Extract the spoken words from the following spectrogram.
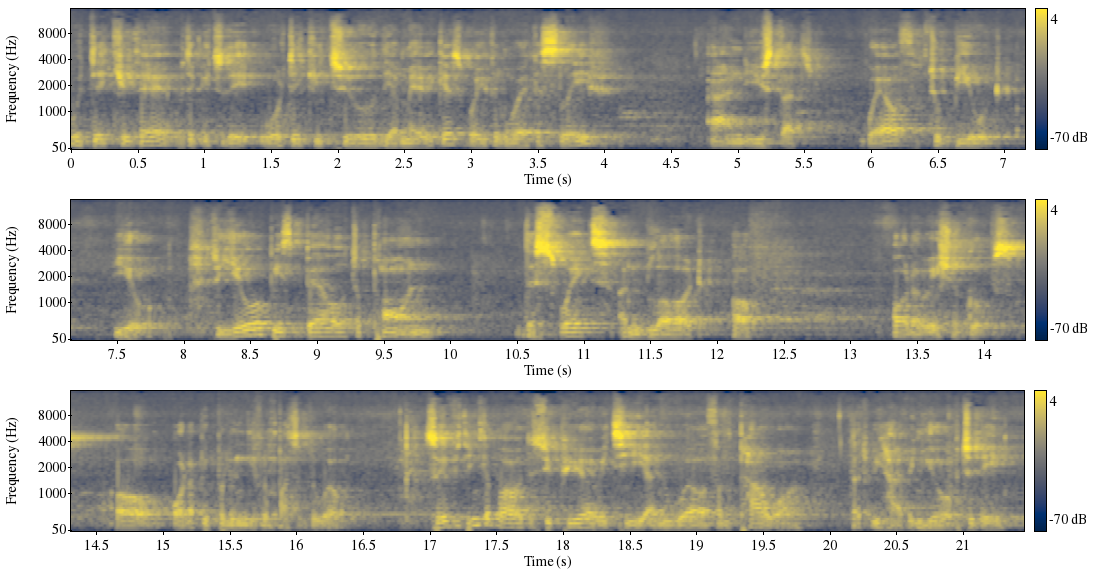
We'll take you there, we'll take you, to the, we'll take you to the Americas where you can work as slave and use that wealth to build Europe. So Europe is built upon the sweat and blood of other racial groups or other people in different parts of the world. So if you think about the superiority and wealth and power that we have in Europe today,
